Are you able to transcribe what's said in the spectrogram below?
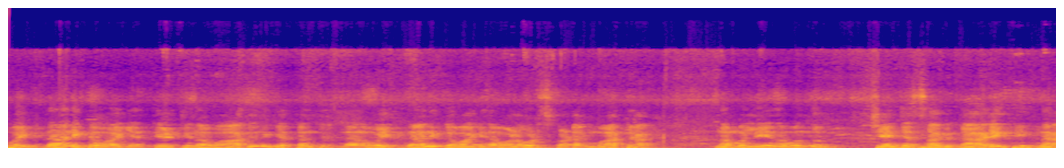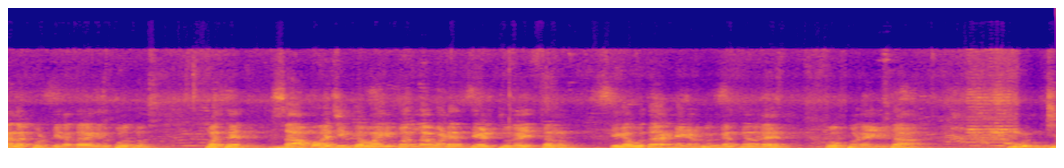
ವೈಜ್ಞಾನಿಕವಾಗಿ ಅಂತ ಹೇಳ್ತೀವಿ ನಾವು. ಆಧುನಿಕ ತಂತ್ರಜ್ಞಾನ ವೈಜ್ಞಾನಿಕವಾಗಿ ನಾವು ಅಳವಡಿಸ್ಕೊಂಡಾಗ ಮಾತ್ರ ನಮ್ಮಲ್ಲಿ ಏನೋ ಒಂದು ಚೇಂಜಸ್ ಆಗುತ್ತೆ. ಆ ರೀತಿ ಜ್ಞಾನ ಕೊಟ್ಟಿರೋದಾಗಿರ್ಬೋದು. ಮತ್ತು ಸಾಮಾಜಿಕವಾಗಿ ಬದಲಾವಣೆ ಅಂತ ಹೇಳ್ತೀವಿ ರೈತನು. ಈಗ ಉದಾಹರಣೆ ಹೇಳ್ಬೇಕಂತಂದರೆ, ಒಬ್ಬ ರೈತ ಮುಂಚೆ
